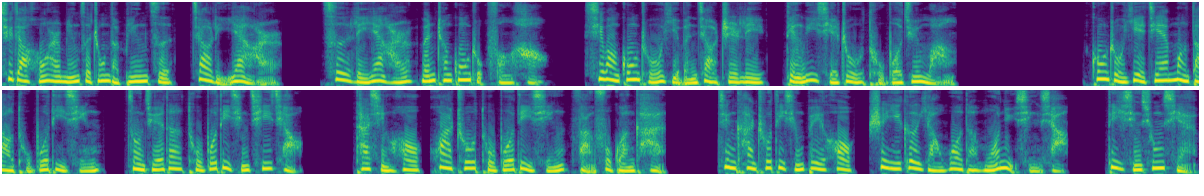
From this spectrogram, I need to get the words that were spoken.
去掉弘儿名字中的“兵”字，叫李燕儿，赐李燕儿文成公主封号，希望公主以文教之力鼎力协助吐蕃君王。公主夜间梦到吐蕃地形，总觉得吐蕃地形蹊跷。她醒后画出吐蕃地形，反复观看。竟看出地形背后是一个仰卧的魔女形象，地形凶险，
